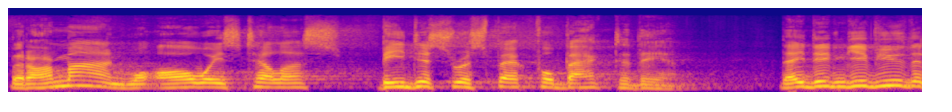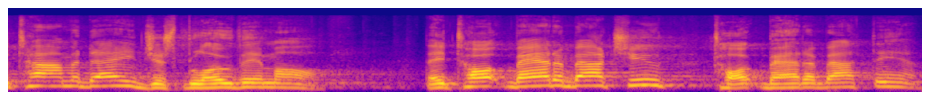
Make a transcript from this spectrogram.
But our mind will always tell us, be disrespectful back to them. They didn't give you the time of day, just blow them off. They talk bad about you, talk bad about them.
